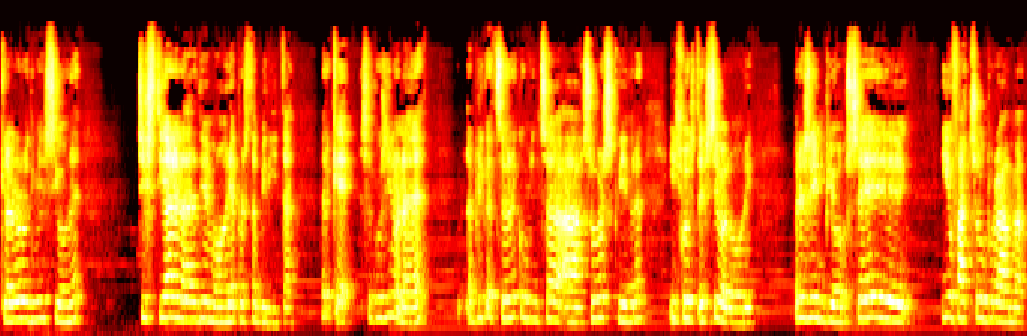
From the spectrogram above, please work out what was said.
che la loro dimensione ci stia nell'area di memoria prestabilita. Perché se così non è, l'applicazione comincia a sovrascrivere i suoi stessi valori. Per esempio, se io faccio un programma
